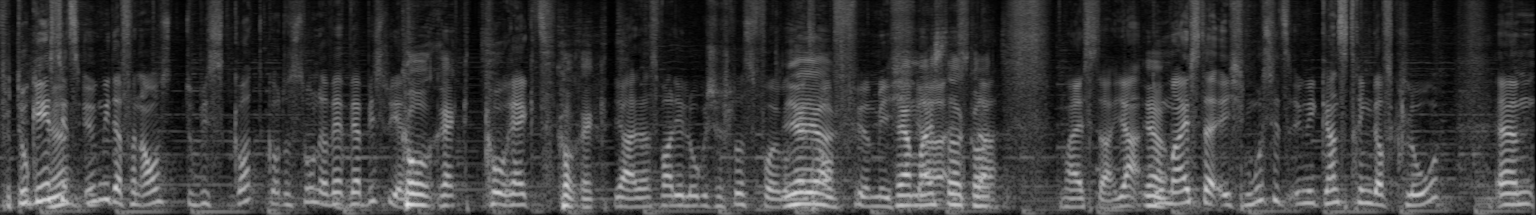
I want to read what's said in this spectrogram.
Für Du dich, gehst ne? jetzt irgendwie davon aus, du bist Gott, Gottes Sohn, oder wer, wer bist du jetzt? Korrekt, Korrekt. korrekt. Ja, das war die logische Schlussfolgerung Ja, ja. auch für mich. Herr Meister, ja. Gott. Meister, ja, Ja. Du Meister, ich muss jetzt irgendwie ganz dringend aufs Klo. Ähm,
